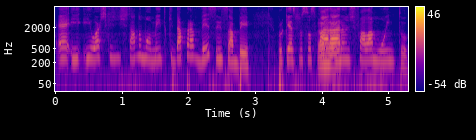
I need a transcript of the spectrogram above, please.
É, e, e, eu acho que a gente tá no momento que dá para ver sem saber. Porque as pessoas pararam uhum. de falar muito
